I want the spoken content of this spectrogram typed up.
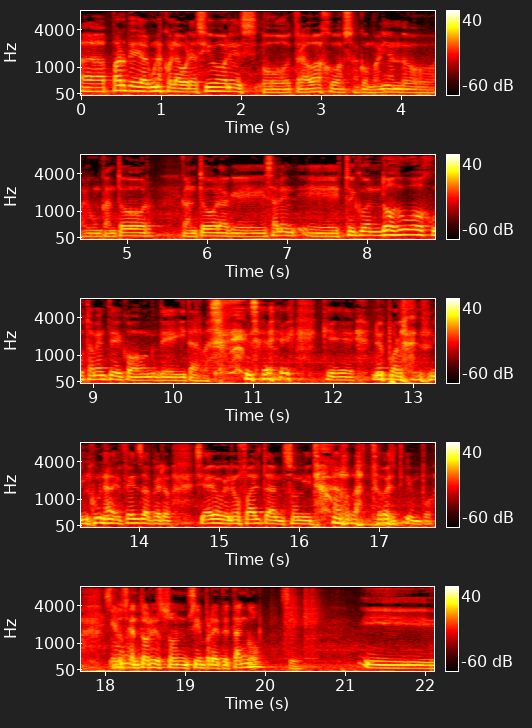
Aparte de algunas colaboraciones o trabajos acompañando a algún cantor, cantora que, salen, eh, estoy con dos dúos justamente con, de guitarras, que no es por ninguna defensa, pero si hay algo que no faltan son guitarras todo el tiempo. ¿Y los cantores son siempre de tango? Sí. Y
